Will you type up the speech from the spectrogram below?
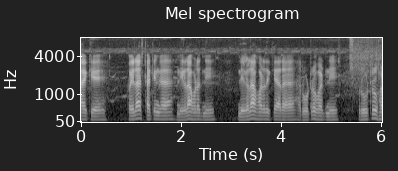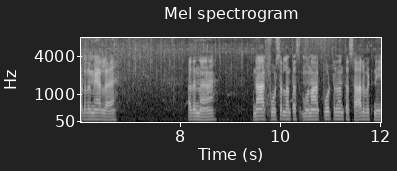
ಹಾಕಿ ಪೈಲ ಸ್ಟಾರ್ಟಿಂಗ ನಿಗಲ ಹೊಡೆದ್ನಿ, ನಿಗಲ ಹೊಡೆದಕ್ಕೆ ಯಾರ ರೂಟ್ರು ಹೊಡೆದ್ನಿ ರೂಟ್ರು ಹೊಡೆದ ಮೇಲೆ ಅದನ್ನು ನಾಲ್ಕು ಫೂಟ್ಸಲ್ಲಂತ ನಾಲ್ಕು ಫೂಟ್ನಂತ ಸಾಲು ಬಿಟ್ನಿ.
